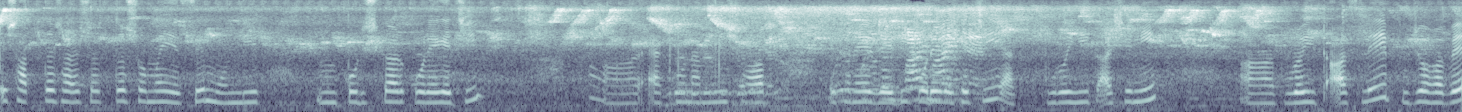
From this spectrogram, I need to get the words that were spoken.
ওই সাতটা, সাড়ে সাতটার সময় এসে মন্দির পরিষ্কার করে গেছি। আর এখন আমি সব এখানে রেডি করে রেখেছি। এক পুরোহিত আসেনি। আর পুরোহিত আসলে পুজো হবে।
